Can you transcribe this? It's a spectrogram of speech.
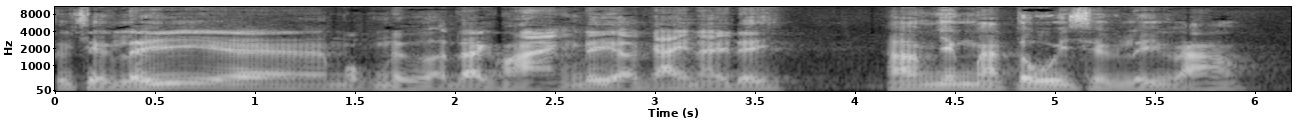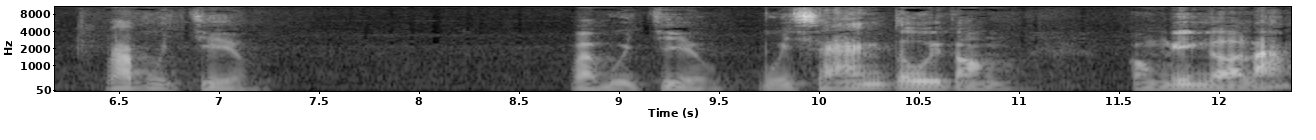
tôi xử lý ờ, một nửa tài khoản đi ở cây này đi. Không? nhưng mà tôi xử lý vào vào buổi chiều. Vào buổi chiều, buổi sáng tôi còn còn nghi ngờ lắm.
